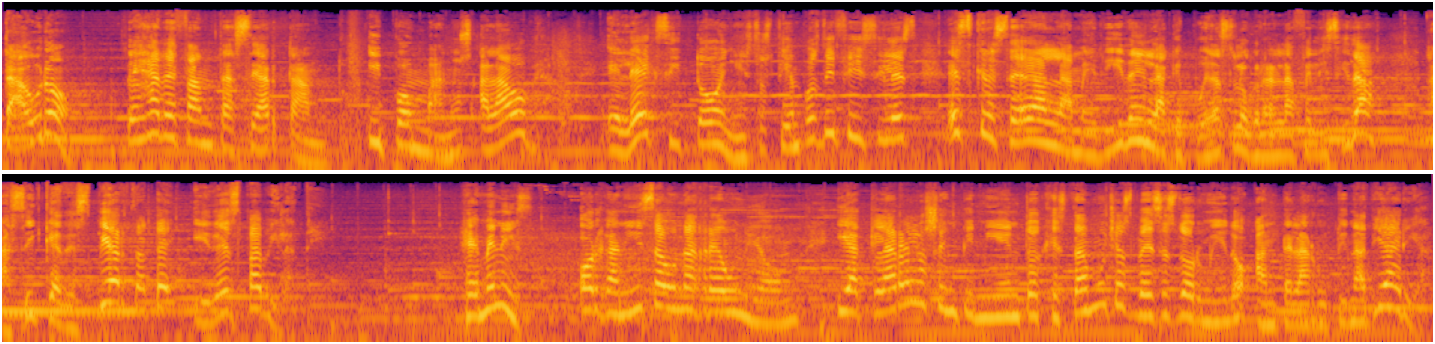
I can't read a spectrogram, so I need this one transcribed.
Tauro, deja de fantasear tanto y pon manos a la obra. El éxito en estos tiempos difíciles es crecer a la medida en la que puedas lograr la felicidad. Así que despiértate y despabilate. Géminis, organiza una reunión y aclara los sentimientos que están muchas veces dormidos ante la rutina diaria.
